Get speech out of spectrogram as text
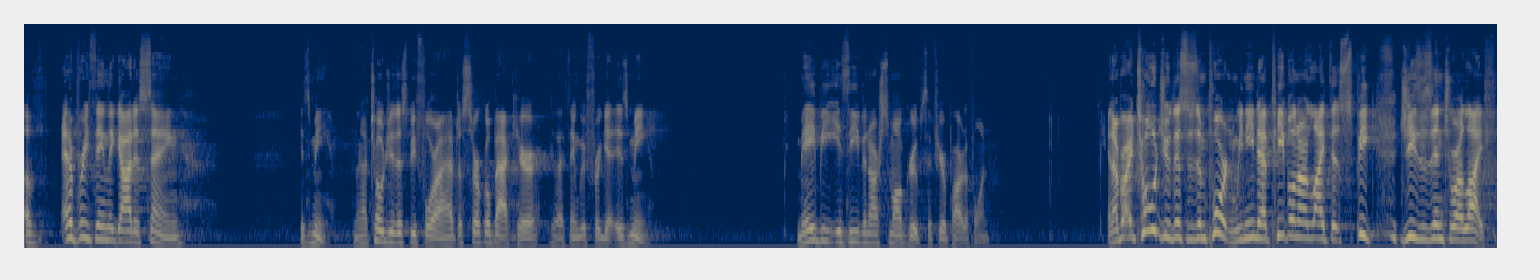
of everything that God is saying is me. And I've told you this before. I have to circle back here because I think we forget is me. Maybe is even our small groups if you're a part of one. And I've already told you this is important. We need to have people in our life that speak Jesus into our life.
